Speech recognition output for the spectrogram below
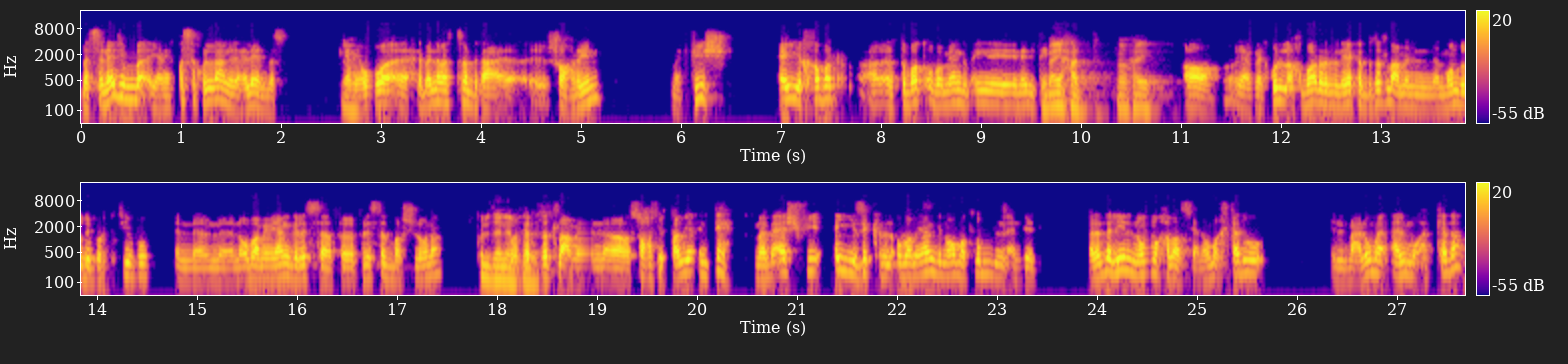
بس نادي بقى يعني القصة كلها عن الإعلان بس. يعني هو إحنا بقالنا مثلا بتاع شهرين ما فيش أي خبر عن ارتباط أوباميانج بأي نادي تاني. بأي حد. آه حقيقي. آه يعني كل الأخبار اللي هي كانت بتطلع من موندو ديبورتيفو إن إن أوباميانج لسه في list ة برشلونة. كل ده نام وكانت خالص بتطلع من صحف إيطاليا. انتهت. ما بقاش في أي ذكر لأوباميانج إن هو مطلوب من الأندية دي. فده دليل إن هم خلاص يعني هم خدوا المعلومة المؤكدة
